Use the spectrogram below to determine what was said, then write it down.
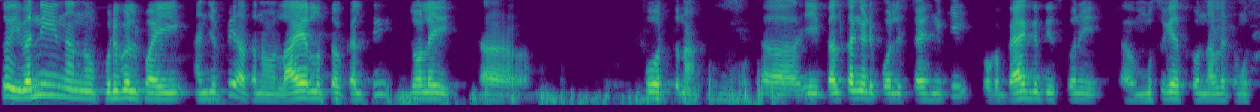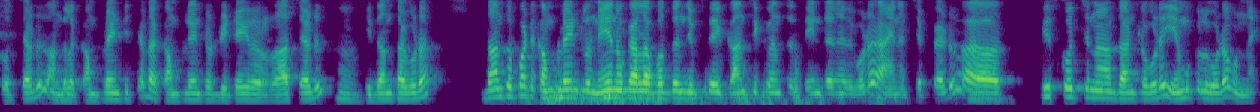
సో ఇవన్నీ నన్ను పురిగొల్పాయి అని చెప్పి అతను లాయర్లతో కలిసి జూలై ఫోర్త్న ఈ బెల్తంగడి పోలీస్ స్టేషన్కి ఒక బ్యాగ్ తీసుకొని ముసుగేసుకొని నల్లటి ముసుగు వచ్చాడు అందులో కంప్లైంట్ ఇచ్చాడు. ఆ కంప్లైంట్ డీటెయిల్ రాశాడు. ఇదంతా కూడా దాంతోపాటు కంప్లైంట్లో నేను ఒకవేళ అబద్ధం చెప్తే కాన్సిక్వెన్సెస్ ఏంటి అనేది కూడా ఆయన చెప్పాడు. ఆ, తీసుకొచ్చిన దాంట్లో కూడా ఎముకలు కూడా ఉన్నాయి.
